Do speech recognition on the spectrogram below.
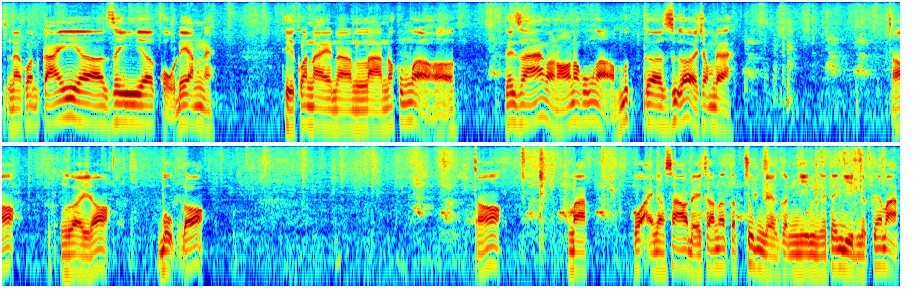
là con cái ờ, dây ờ, cổ đen này. Thì con này là là nó cũng ở cái giá của nó nó cũng ở mức ờ, giữa ở trong đàn đó người đó bụng đó. Đó mặt gọi làm sao để cho nó tập trung để cần nhìn người ta nhìn được cái mặt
